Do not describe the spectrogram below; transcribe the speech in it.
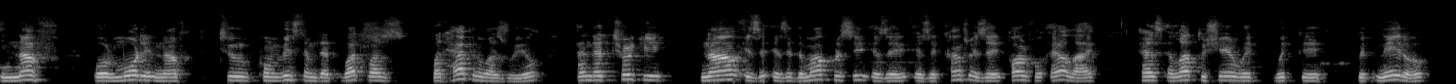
enough or more than enough to convince them that what was what happened was real and that Turkey now is, is a democracy, is a, is a country, is a powerful ally, has a lot to share with, with, the, with NATO.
